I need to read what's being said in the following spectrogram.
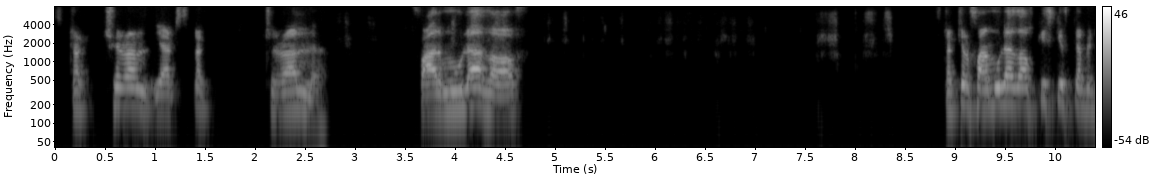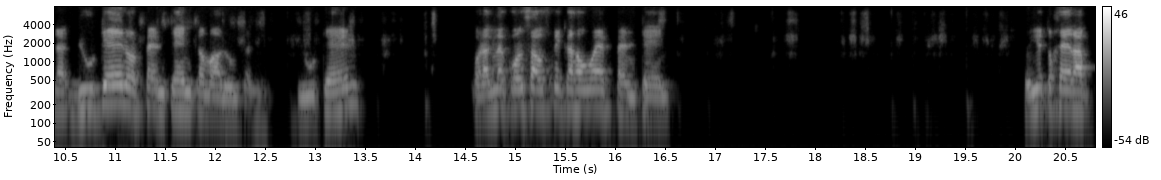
structural या structural formulas of structure formulas of किस किस का बेटा? ब्यूटेन और पेंटेन का मालूम करना। ब्यूटेन और अगला कौन सा उसने कहा हुआ है? पेंटेन तो ये तो खैर आप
